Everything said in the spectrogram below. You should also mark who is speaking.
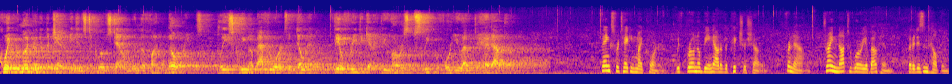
Speaker 1: quick reminder that the camp begins to close down when the final bell rings. Please clean up afterwards and don't feel free to get a few hours of sleep before you have to head out there.
Speaker 2: Thanks for taking my corner, with Bruno being out of the picture show. For now, trying not to worry about him, but it isn't helping.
